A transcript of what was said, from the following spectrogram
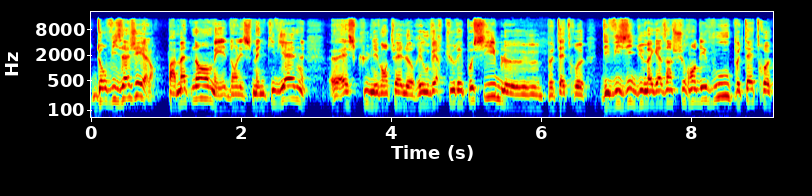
d'envisager. Alors, pas maintenant, mais dans les semaines qui viennent. Est-ce qu'une éventuelle réouverture est possible? Peut-être des visites du magasin sur rendez-vous? Peut-être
